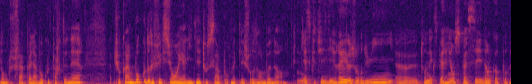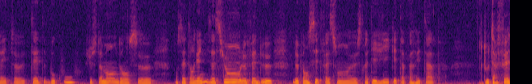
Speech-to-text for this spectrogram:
donc je fais appel à beaucoup de partenaires. Il faut quand même beaucoup de réflexion et aligner tout ça pour mettre les choses dans le bon ordre. Est-ce que tu dirais aujourd'hui, euh, ton expérience passée dans le corporate t'aide beaucoup justement dans, ce, dans cette organisation, le fait de, de penser de façon stratégique, étape par étape? Tout à fait.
